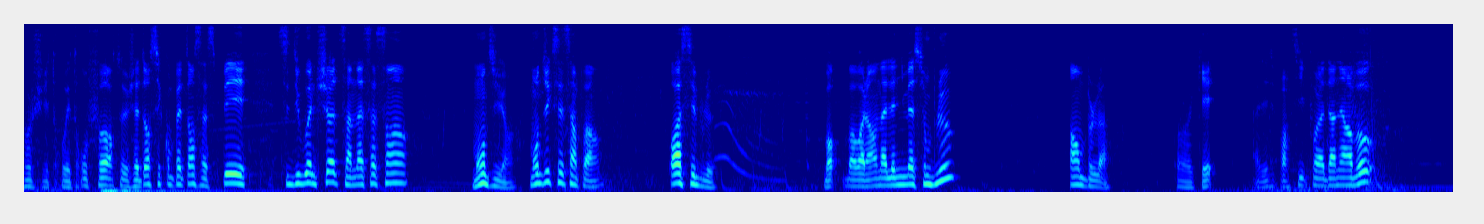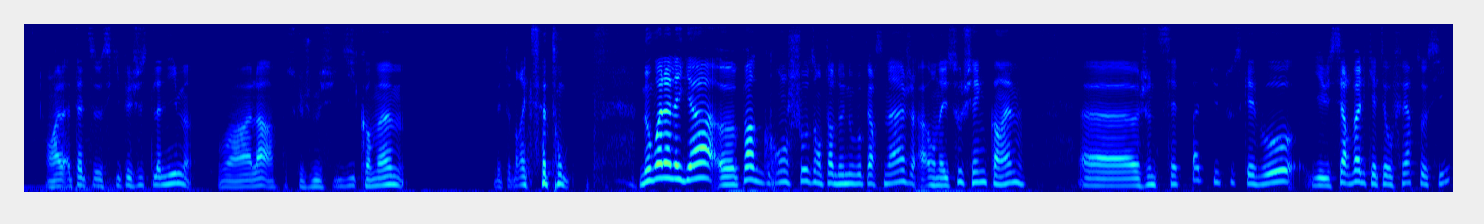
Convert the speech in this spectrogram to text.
Moi, je l'ai trouvée trop forte. J'adore ses compétences. Aspect, c'est du one shot, c'est un assassin. Mon dieu, hein. mon dieu que c'est sympa. Hein. Oh, c'est bleu. Bon, bah voilà, on a l'animation bleue. En bleu. Ok. Allez, c'est parti pour la dernière invo. On va peut-être skipper juste l'anime. Voilà, parce que je me suis dit quand même... M'étonnerait que ça tombe. Donc voilà les gars, euh, pas grand chose en termes de nouveaux personnages. Ah, on a eu Susheng quand même. Euh, je ne sais pas du tout ce qu'elle vaut. Il y a eu Serval qui a été offerte aussi.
